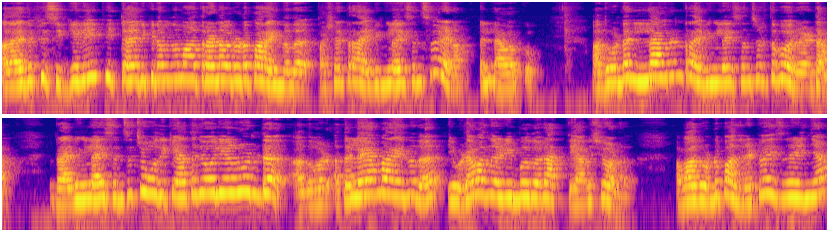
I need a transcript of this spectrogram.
അതായത് ഫിസിക്കലി ഫിറ്റ് ആയിരിക്കണം എന്ന് മാത്രമാണ് അവരോട് പറയുന്നത്. പക്ഷെ ഡ്രൈവിംഗ് ലൈസൻസ് വേണം എല്ലാവർക്കും. അതുകൊണ്ട് എല്ലാവരും ഡ്രൈവിംഗ് ലൈസൻസ് എടുത്ത് പോരും കേട്ടോ. ഡ്രൈവിംഗ് ലൈസൻസ് ചോദിക്കാത്ത ജോലികളും ഉണ്ട്. അതുകൊണ്ട് അതല്ല ഞാൻ പറയുന്നത്. ഇവിടെ വന്നു കഴിയുമ്പോൾ ഇതൊരു അത്യാവശ്യമാണ്. അപ്പൊ അതുകൊണ്ട് പതിനെട്ട് വയസ്സ് കഴിഞ്ഞാൽ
